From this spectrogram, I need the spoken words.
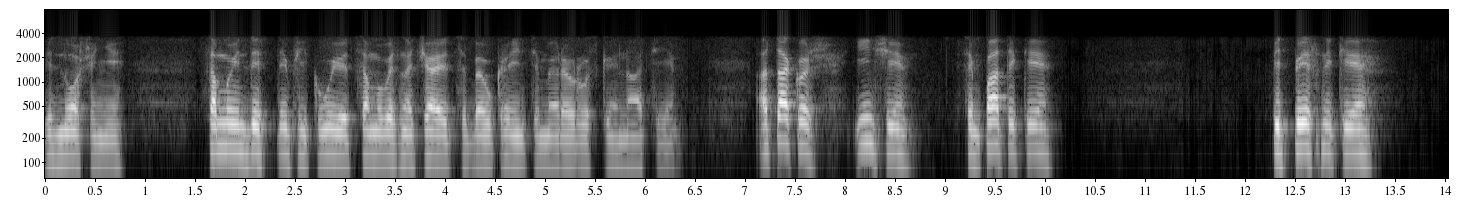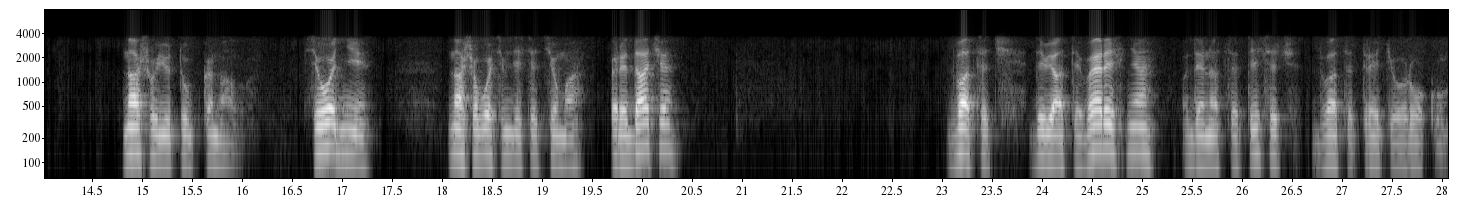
відношенні самоідентифікують, самовизначають себе українцями руської нації, а також інші симпатики, підписники нашого YouTube каналу. Сьогодні наша 87-ма передача. 29 вересня 11 року.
